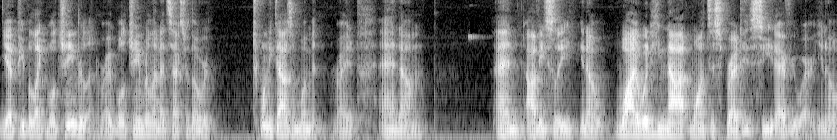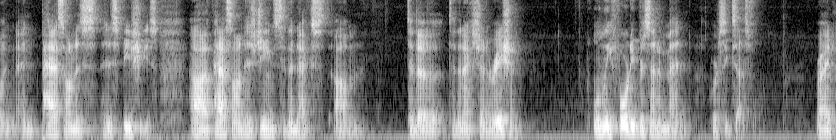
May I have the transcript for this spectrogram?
you have people like Wilt Chamberlain, right? Wilt Chamberlain had sex with over 20,000 women, right? And, um, and obviously, you know, why would he not want to spread his seed everywhere, you know, and, and pass on his, his species, uh, pass on his genes to the next, um, to the, to the next generation? Only 40% of men were successful right?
